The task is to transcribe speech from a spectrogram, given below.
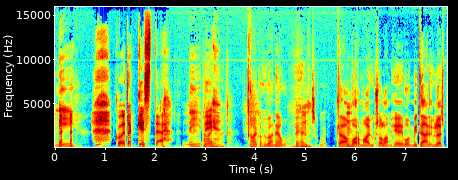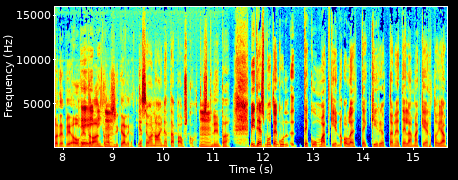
Niin. Koeta kestää. Niin, niin. aivan. Niin. Aika hyvä neuvo. Eihän, mm. Tämä on mm. varmaan yksi ala, mihin ei voi mitään yleispäteviä ohjeita ei, antaa mm. sikäli. Että... Ja se on aina tapauskohtaista. Mm. Niinpä. Miten muuten, kun te kummatkin olette kirjoittaneet elämäkertoja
